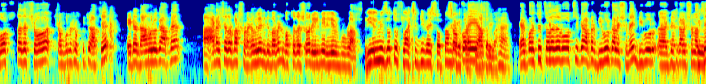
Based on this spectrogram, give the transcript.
box charger সহ সম্পূর্ণ সবকিছু আছে। এটার দাম হলো আপনার আঠাইশ হাজার পাঁচশো টাকা হলে নিতে পারবেন বক্স চার্জার সহ Realme eleven pro plus Realme যত ফ্ল্যাগশিপ ডিভাইস সব সব করে আছে হ্যাঁ। এরপর হচ্ছে চলে যাব হচ্ছে কি আপনার ভিভোর কালেকশনে ভিভোর কিছু কালেকশন আছে।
